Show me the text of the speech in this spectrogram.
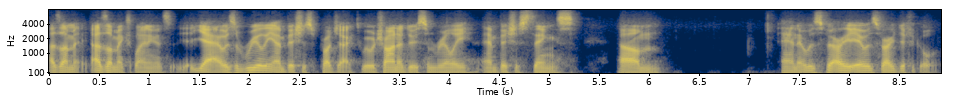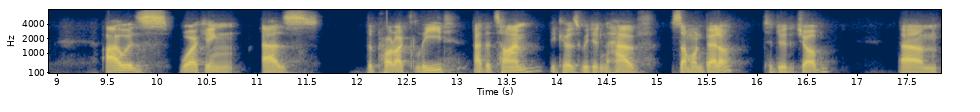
as I'm as I'm explaining this, yeah, it was a really ambitious project. We were trying to do some really ambitious things, um, and it was very it was very difficult. I was working as the product lead at the time because we didn't have someone better to do the job. Um,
